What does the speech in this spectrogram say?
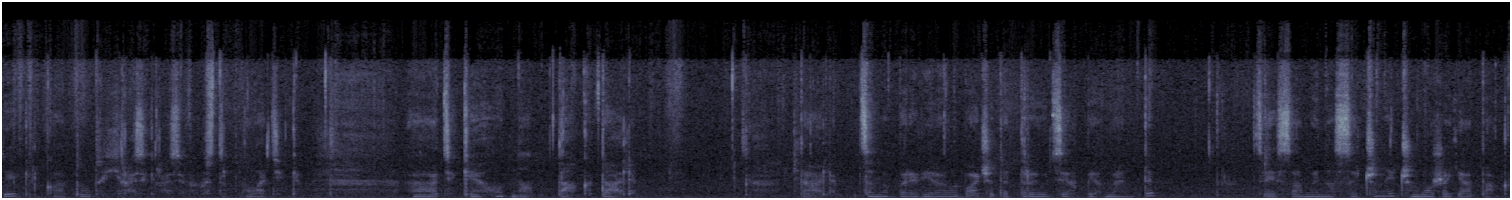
декілька, а тут хірась хірась вистрибнула тільки. А, Тільки одна. Так, далі. Далі. Це ми перевірили, бачите, три у цих пігменти. Цей самий насичений, чи може я так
